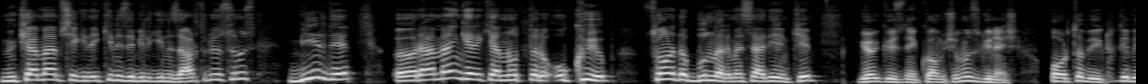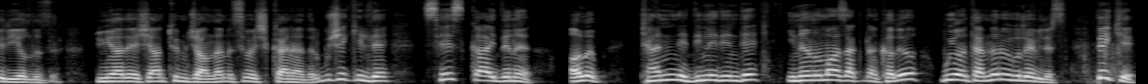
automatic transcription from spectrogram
mükemmel bir şekilde ikiniz de bilginizi artırıyorsunuz. Bir de öğrenmen gereken notları okuyup sonra da bunları mesela diyelim ki gökyüzündeki komşumuz güneş. Orta büyüklükte bir yıldızdır. Dünyada yaşayan tüm canlıların ısı ve ışık kaynağıdır. Bu şekilde ses kaydını alıp kendine dinlediğinde inanılmaz aklına kalıyor. Bu yöntemleri uygulayabilirsin. Peki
